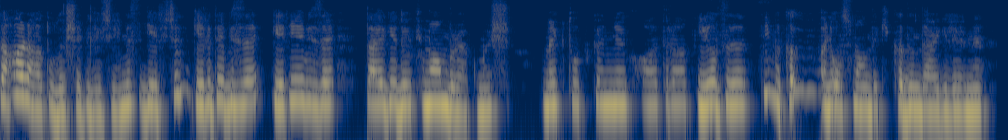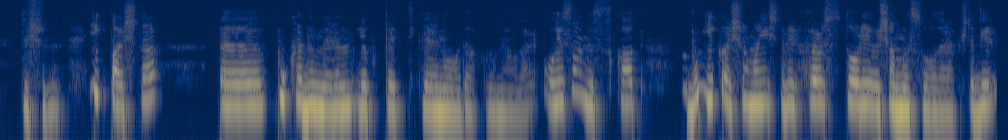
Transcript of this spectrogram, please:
daha rahat ulaşabileceğimiz, geri, geride bize, geriye bize belge döküman bırakmış, mektup, günlük, hatırat, yazı, değil mi? Hani Osmanlı'daki kadın dergilerini düşünün. İlk başta e, bu kadınların yapıp ettiklerine odaklanıyorlar. O yüzden de Scott bu ilk aşamayı işte bir her story aşaması olarak işte bir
